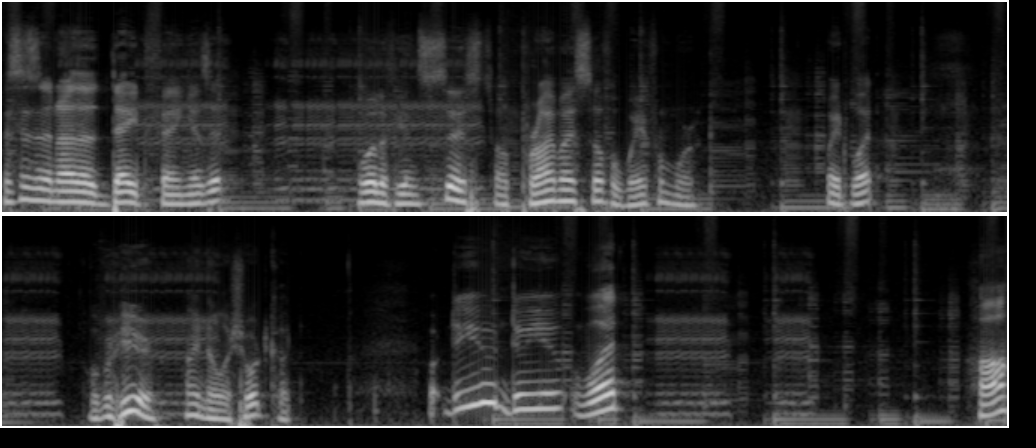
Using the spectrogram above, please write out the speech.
This is another date thing, is it? Well, if you insist, I'll pry myself away from work. Wait, what? Over here. I know a shortcut. Uh, Do you? Do you? What? Huh?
